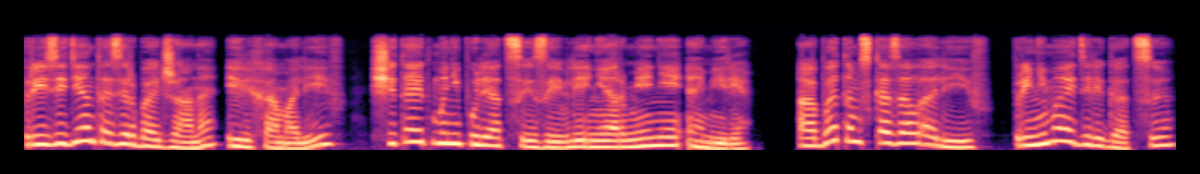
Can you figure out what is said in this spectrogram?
Президент Азербайджана Ильхам Алиев считает манипуляцией заявления Армении о мире. Об этом сказал Алиев, принимая делегацию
